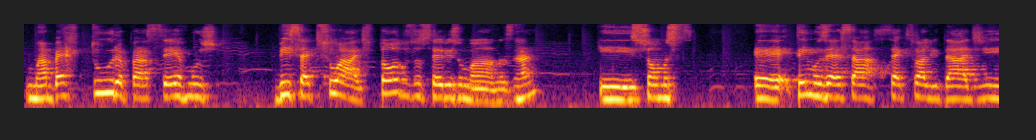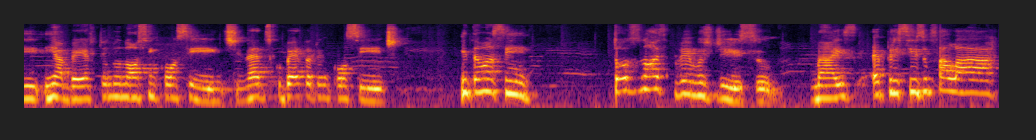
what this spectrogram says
uma abertura para sermos bissexuais, todos os seres humanos, né? E somos é, temos essa sexualidade em aberto no nosso inconsciente, né? Descoberta do inconsciente. Então, assim, todos nós sabemos disso, mas é preciso falar,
